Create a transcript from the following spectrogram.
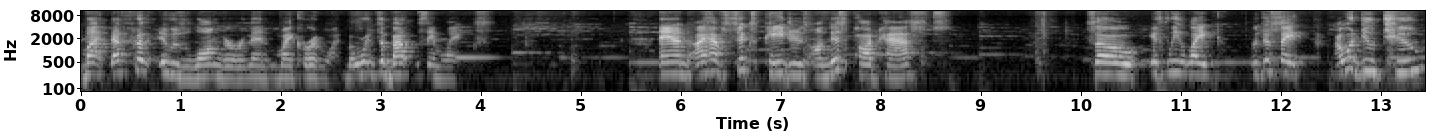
But that's because it was longer than my current one. But it's about the same length. And I have six pages on this podcast so if we like, let's just say I would do two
